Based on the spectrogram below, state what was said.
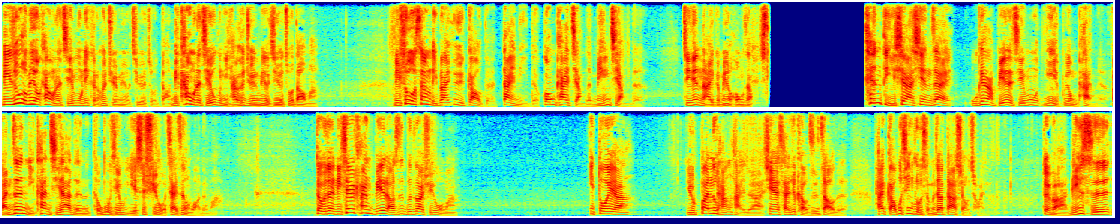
你如果没有看我的节目，你可能会觉得没有机会做到；你看我的节目，你还会觉得没有机会做到吗？你说我上个礼拜预告的、带你的、公开讲的、明讲的，今天哪一个没有轰上？天底下现在，我跟你讲，别的节目你也不用看了，反正你看其他人的头部节目也是学我蔡振华的嘛，对不对？你现在看别的老师不是都在学我吗？一堆啊！有半路航海的啊，现在才去考执照的，还搞不清楚什么叫大小船，对吧？临时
